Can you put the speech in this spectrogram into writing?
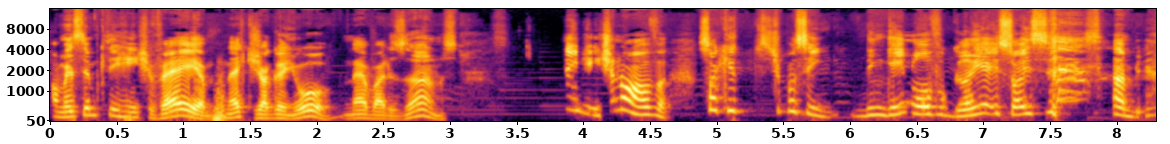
Ao mesmo tempo que tem gente velha, né, que já ganhou, né, vários anos, tem gente nova. Só que, tipo assim, ninguém novo ganha e só esse, sabe?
